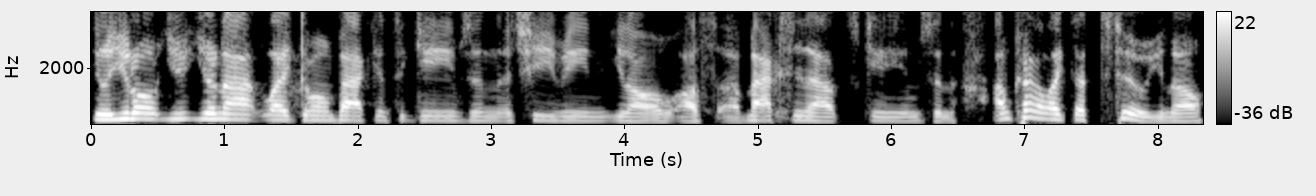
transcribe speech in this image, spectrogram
you know you don't you you're not like going back into games and achieving you know uh, uh, maxing out games and i'm kind of like that too you know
